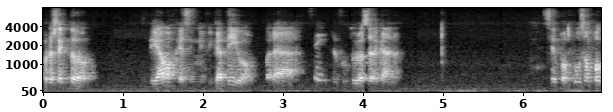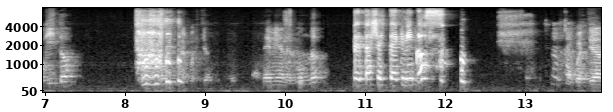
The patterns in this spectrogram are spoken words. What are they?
proyecto, digamos que significativo para el futuro cercano. Se pospuso un poquito, una cuestión de pandemia en el mundo. Detalles técnicos. Una cuestión.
